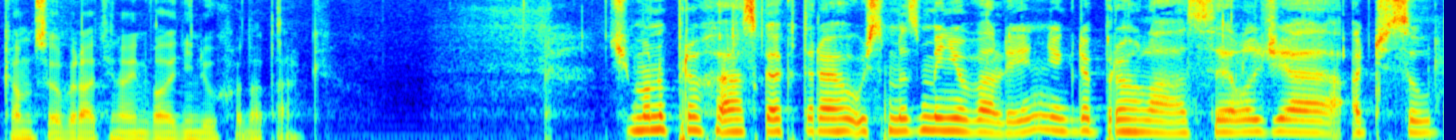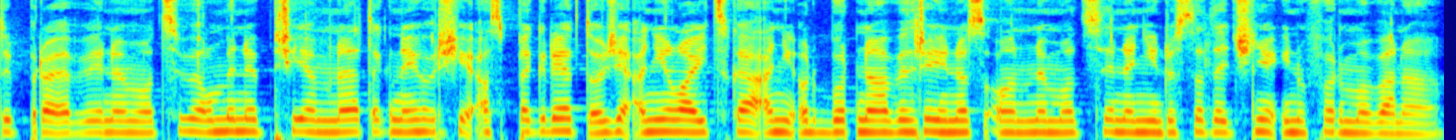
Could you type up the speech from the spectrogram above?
kam se obrátit na invalidní důchod a tak. Šimon Procházka, kterého už jsme zmiňovali, někde prohlásil, že ať jsou ty projevy nemoci velmi nepříjemné, tak nejhorší aspekt je to, že ani laická, ani odborná veřejnost o nemoci není dostatečně informovaná.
